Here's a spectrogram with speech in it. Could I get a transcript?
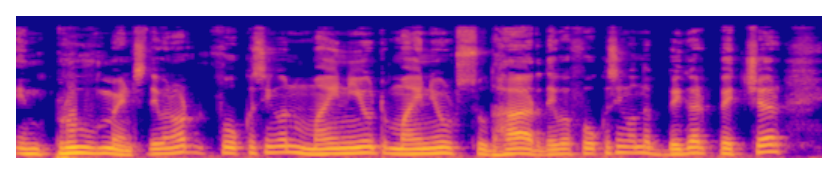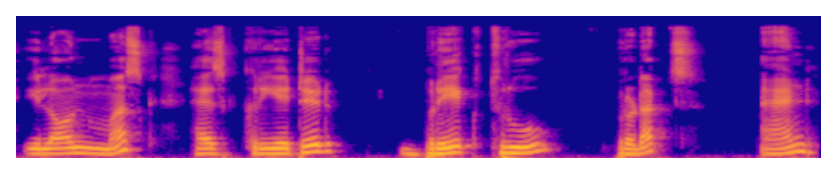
improvements. They were not focusing on minute, minute sudhar. They were focusing on the bigger picture. Elon Musk has created breakthrough products and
